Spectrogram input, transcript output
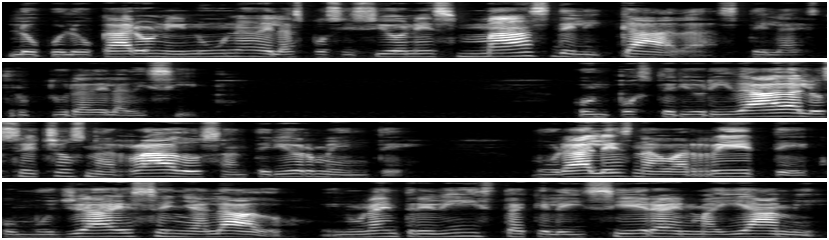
lo colocaron en una de las posiciones más delicadas de la estructura de la DICIP con posterioridad a los hechos narrados anteriormente. Morales Navarrete, como ya he señalado en una entrevista que le hiciera en Miami,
